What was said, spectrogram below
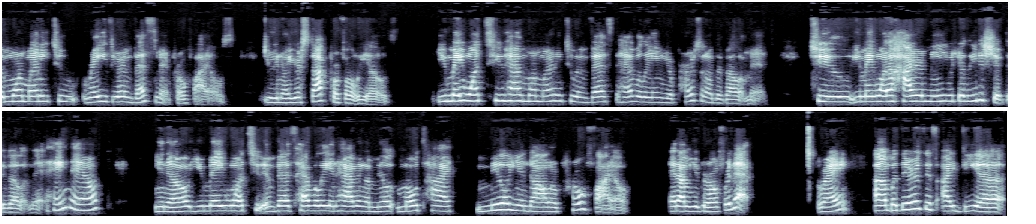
the more money to raise your investment profiles you know your stock portfolios you may want to have more money to invest heavily in your personal development to you may want to hire me with your leadership development hey now you know you may want to invest heavily in having a mil- multi-million dollar profile and i'm your girl for that right um, but there is this idea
